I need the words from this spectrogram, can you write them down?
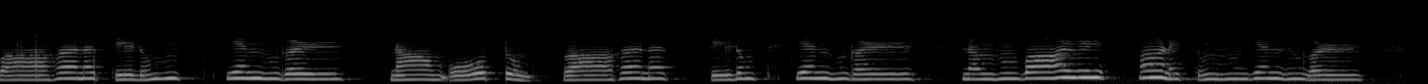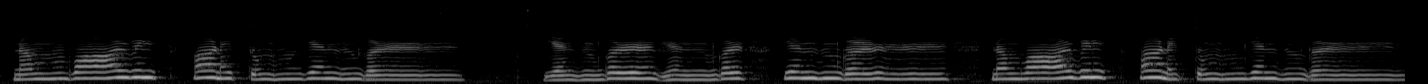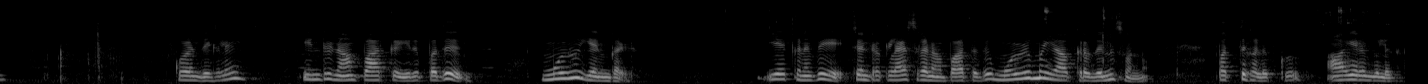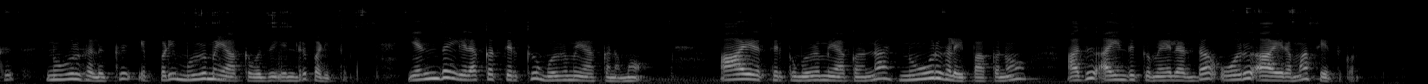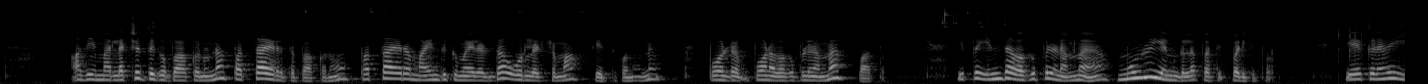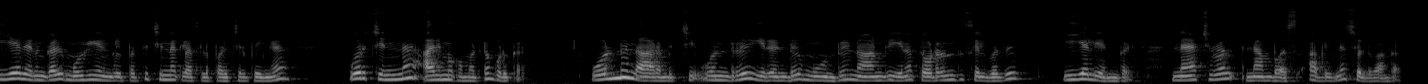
வாகனத்திலும் எண்கள். நாம் ஓட்டும் வாகனத்திலும் எண்கள். நம் வாழ்வில் அனைத்தும் எண்கள். நம் வாழ்வில் அனைத்தும் எண்கள். எண்கள் எண்கள் எண்கள். நம் வாழ்வில் அனைத்தும் எண்கள். குழந்தைகளை இன்று நாம் பார்க்க இருப்பது முழு எண்கள். ஏற்கனவே சென்ற கிளாஸில் நான் பார்த்தது முழுமையாக்குறதுன்னு சொன்னோம். பத்துகளுக்கு ஆயிரங்களுக்கு நூறுகளுக்கு எப்படி முழுமையாக்குவது என்று படித்தோம். எந்த இலக்கத்திற்கு முழுமையாக்கணுமோ ஆயிரத்திற்கு முழுமையாக்கணும்னா நூறுகளை பார்க்கணும். அது ஐந்துக்கு மேலே இருந்தால் ஒரு ஆயிரமாக சேர்த்துக்கணும். அதே மாதிரி லட்சத்துக்கு பார்க்கணுன்னா பத்தாயிரத்தை பார்க்கணும். பத்தாயிரம் ஐந்துக்கு மேலே இருந்தால் ஒரு லட்சமாக சேர்த்துக்கணும்னு போன்ற போன வகுப்பில் நம்ம பார்த்தோம். இப்போ இந்த வகுப்பில் நம்ம முழு எண்களை பற்றி படிக்க போகிறோம். ஏற்கனவே இயல் எண்கள் மொழி எண்கள் பற்றி சின்ன கிளாஸில் படிச்சிருப்பீங்க. ஒரு சின்ன அறிமுகம் மட்டும் கொடுக்குறேன். ஒன்றில் ஆரம்பித்து ஒன்று இரண்டு மூன்று நான்கு என தொடர்ந்து செல்வது இயல் எண்கள் நேச்சுரல் நம்பர்ஸ் அப்படின்னு சொல்லுவாங்க.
